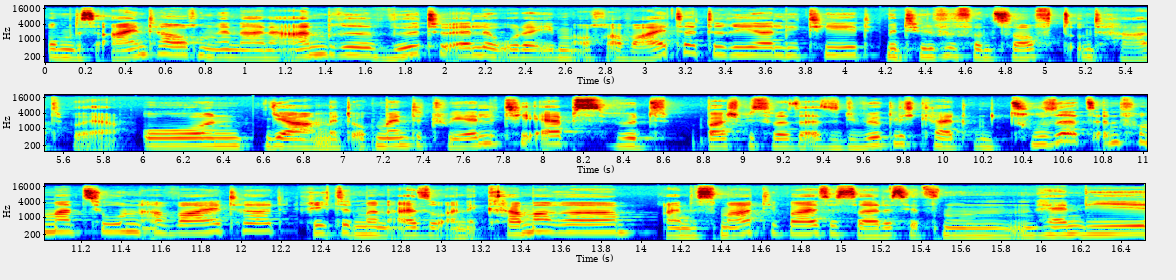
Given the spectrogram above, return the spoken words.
um das Eintauchen in eine andere virtuelle oder eben auch erweiterte Realität mit Hilfe von Soft- und Hardware. Und ja, mit Augmented Reality Apps wird beispielsweise also die Wirklichkeit um Zusatzinformationen erweitert. Richtet man also eine Kamera, eine Smart Device, sei das jetzt nun ein Handy,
